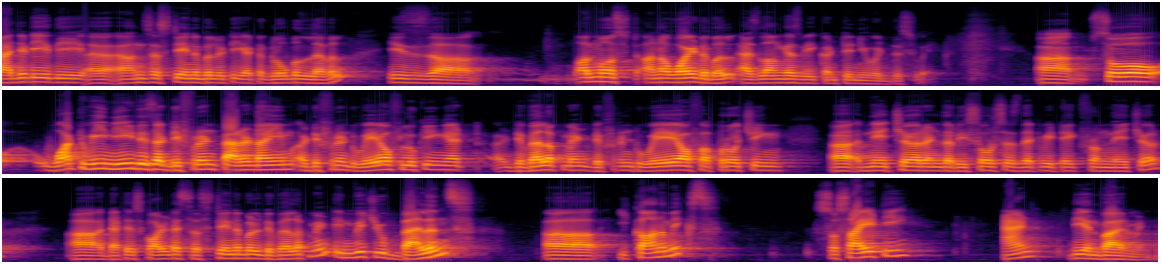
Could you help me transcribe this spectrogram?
tragedy, the uh, unsustainability at a global level is uh, almost unavoidable as long as we continue it this way. Uh, so, what we need is a different paradigm, a different way of looking at uh, development, different way of approaching uh, nature and the resources that we take from nature uh, that is called a sustainable development in which you balance uh, economics, society and the environment.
